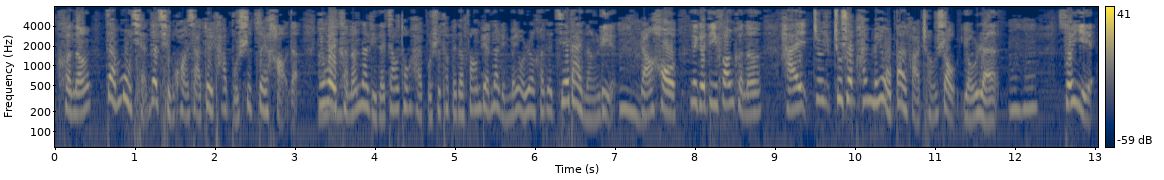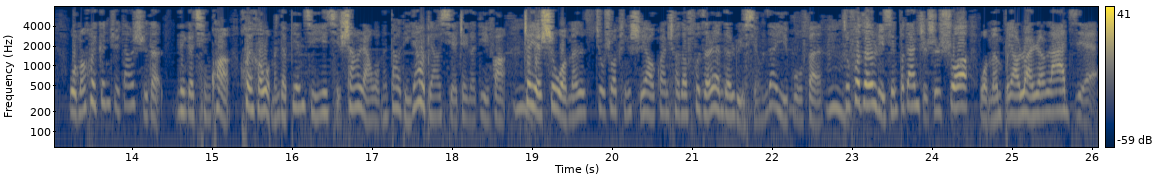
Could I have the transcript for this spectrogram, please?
可能在目前的情况下对它不是最好的，因为可能那里的交通还不是特别的方便，那里没有任何的接待能力，嗯，然后那个地方可能还就是就说还没有办法承受游人，嗯哼，所以我们会根据当时的那个情况，会和我们的编辑一起商量，我们到底要不要写这个地方。嗯这也是我们就说平时要贯彻的负责任的旅行的一部分。嗯就负责任旅行不单只是说我们不要乱扔垃圾，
